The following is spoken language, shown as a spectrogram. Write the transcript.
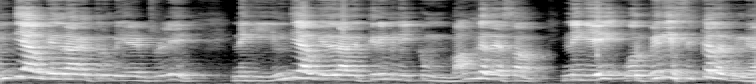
இந்தியாவுக்கு எதிராக திரும்புகிறேன்னு சொல்லி இன்னைக்கு இந்தியாவுக்கு எதிராக திரும்பி நிற்கும் வங்கதேசம் இன்னைக்கு ஒரு பெரிய சிக்கல் இருக்குங்க.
